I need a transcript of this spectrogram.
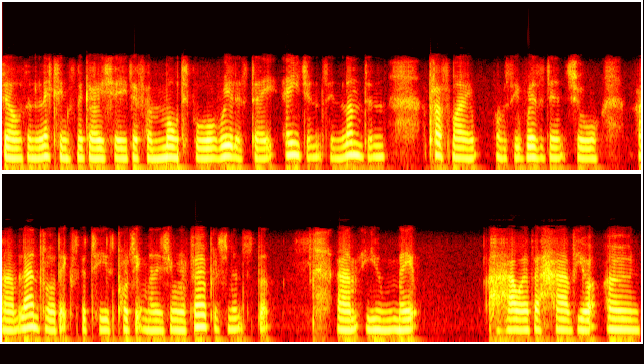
sales and lettings negotiator for multiple real estate agents in London, plus my obviously residential um, landlord expertise, project managing refurbishments. But um, you may, however, have your own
